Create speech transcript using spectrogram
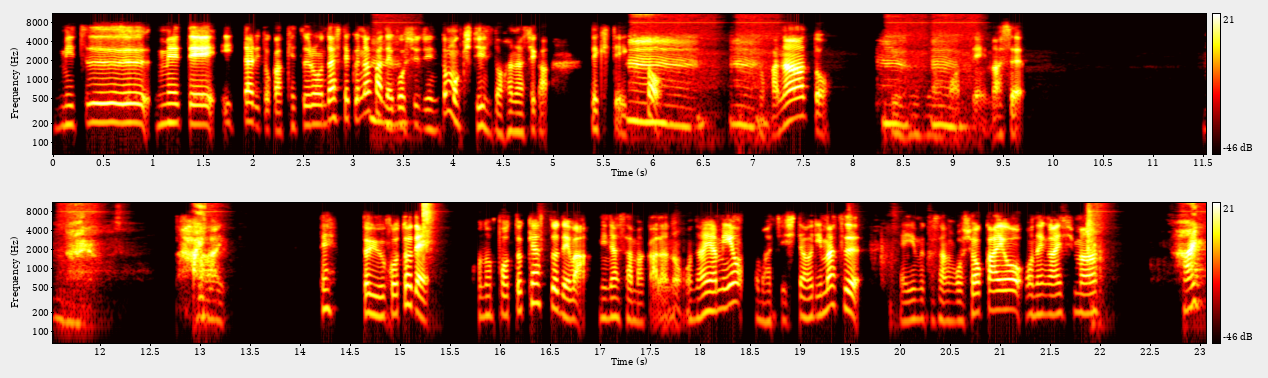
見つめていったりとか結論を出していく中でうんご主人ともきちんと話ができていくうん。とうん。いいのかなというふうに思っています。うんなるはい。はいね、ということで、このポッドキャストでは皆様からのお悩みをお待ちしております。えーゆみこさんご紹介をお願いします。はい。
